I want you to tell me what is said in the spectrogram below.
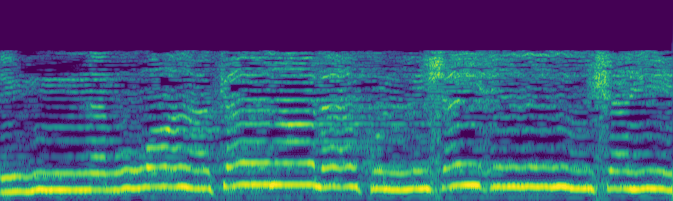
إن الله كان على كل شيء شهيد.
